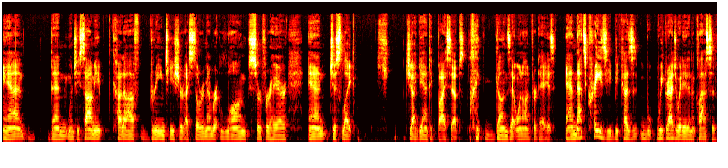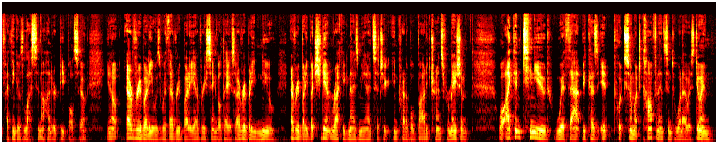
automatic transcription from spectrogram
And then when she saw me, cut off green t shirt, I still remember long surfer hair, and just like gigantic biceps, like guns that went on for days. And that's crazy because we graduated in a class of, I think it was less than 100 people. So, you know, everybody was with everybody every single day. So everybody knew everybody, but she didn't recognize me. I had such an incredible body transformation. Well, I continued with that because it put so much confidence into what I was doing.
